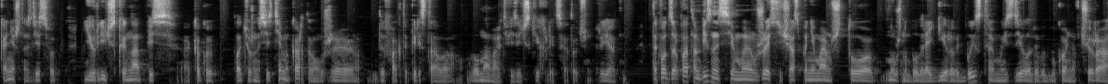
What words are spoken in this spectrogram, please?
Конечно, здесь вот юридическая надпись, какой платежной системы карта уже де-факто перестала волновать физических лиц. Это очень приятно. Так вот, в зарплатном бизнесе мы уже сейчас понимаем, что нужно было реагировать быстро. Мы сделали вот буквально вчера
